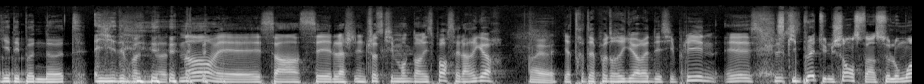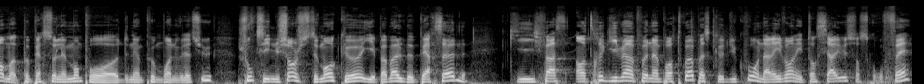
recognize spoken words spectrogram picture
Ayez des bonnes notes. ayez des bonnes notes. non, mais ça, c'est la- une chose qui manque dans les sports, c'est la rigueur. Ouais, ouais. Il y a très très peu de rigueur et de discipline. Et Ce qui peut être une chance, enfin selon moi, moi peu personnellement pour euh, donner un peu mon point de vue là-dessus, je trouve que c'est une chance justement qu'il y ait pas mal de personnes qui fassent entre guillemets un peu n'importe quoi parce que du coup en arrivant en étant sérieux sur ce qu'on fait,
